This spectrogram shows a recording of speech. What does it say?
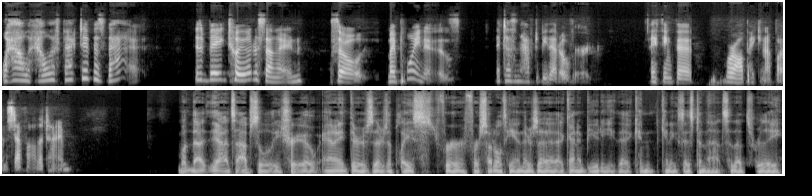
wow, how effective is that? It's a big Toyota sign. So my point is, it doesn't have to be that overt. I think that we're all picking up on stuff all the time. Well, that yeah, it's absolutely true, and I think there's there's a place for for subtlety, and there's a, a kind of beauty that can can exist in that. So that's really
